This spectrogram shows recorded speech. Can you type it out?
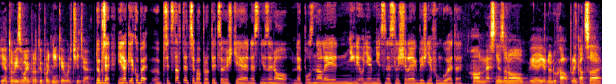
Je to výzva i pro ty podniky, určitě. Dobře, jinak Jakube, eh, představte třeba pro ty, co ještě Nesnězeno nepoznali, nikdy o něm nic neslyšeli, jak běžně fungujete. A Nesnězeno je jednoduchá aplikace,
